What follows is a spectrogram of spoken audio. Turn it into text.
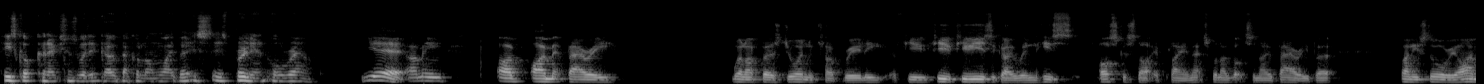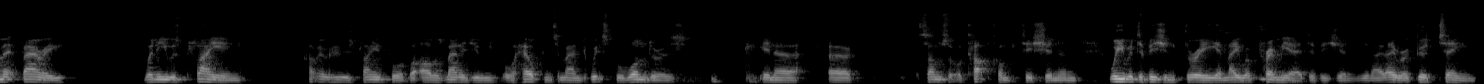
he's got connections with it, go back a long way. But it's it's brilliant all round. Yeah, I mean, I've I met Barry when I first joined the club. Really, a few few few years ago when his Oscar started playing. That's when I got to know Barry. But funny story, I met Barry when he was playing. I can't remember who he was playing for, but I was managing or helping to manage Whitstable Wanderers in a, a some sort of cup competition, and we were Division Three, and they were Premier Division. You know, they were a good team,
